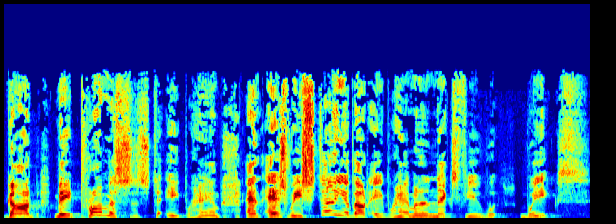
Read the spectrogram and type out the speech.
God made promises to Abraham. And as we study about Abraham in the next few w- weeks,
